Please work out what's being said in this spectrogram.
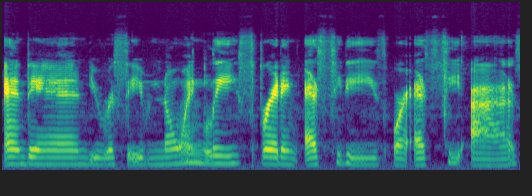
And then you receive knowingly spreading STDs or STIs.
